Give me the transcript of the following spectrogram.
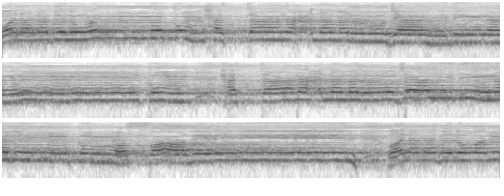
ولنبلونكم حتى نعلم المجاهدين منكم حتى نعلم المجاهدين منكم والصابرين. ولنبلونكم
